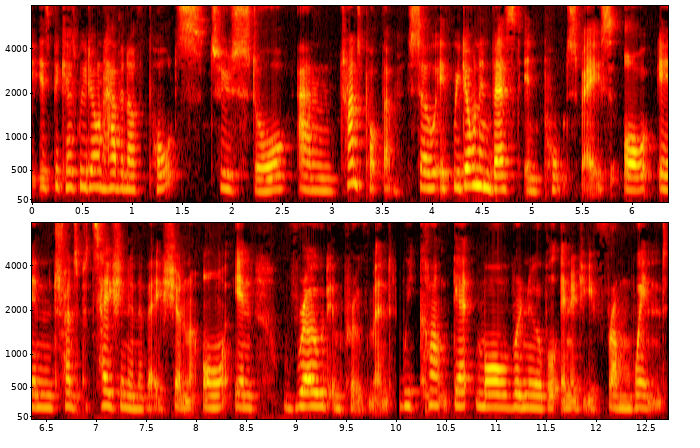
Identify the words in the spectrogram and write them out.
is because we don't have enough ports to store and transport them. So if we don't invest in port space or in transportation innovation or in road improvement, we can't get more renewable energy from wind.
